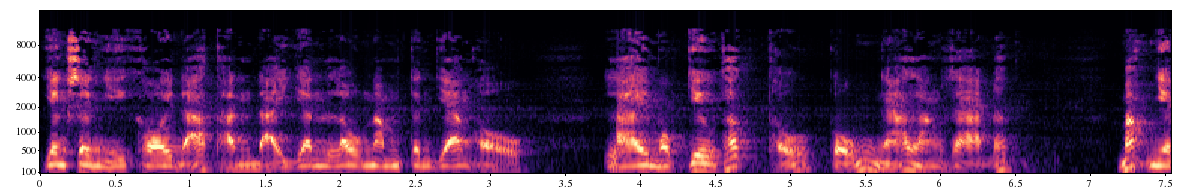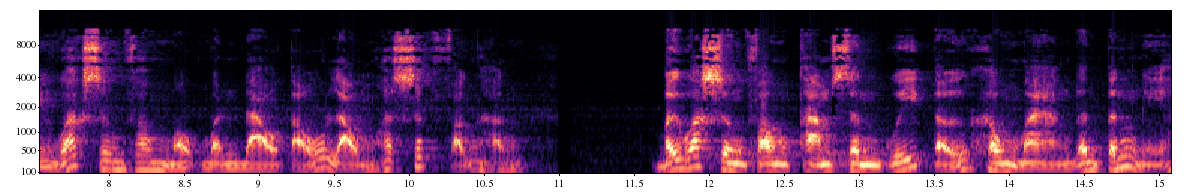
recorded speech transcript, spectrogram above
Dân Sơn Nhị Khôi đã thành đại danh lâu năm trên giang hồ. Lại một chiêu thất thủ cũng ngã lăn ra đất. Mắt nhìn quát sơn phong một mình đào tẩu lòng hết sức phẫn hận. Bởi quát sơn phong tham sinh quý tử không màng đến tính nghĩa.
